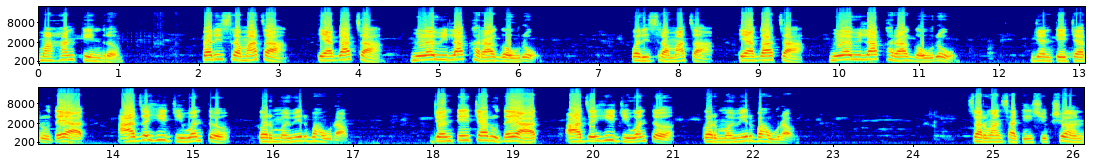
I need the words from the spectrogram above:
महान केंद्र. परिश्रमाचा त्यागाचा मिळविला खरा गौरव. परिश्रमाचा त्यागाचा मिळविला खरा गौरव. जनतेच्या हृदयात आजही जिवंत कर्मवीर भाऊराव. जनतेच्या हृदयात आजही जिवंत कर्मवीर भाऊराव. सर्वांसाठी शिक्षण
